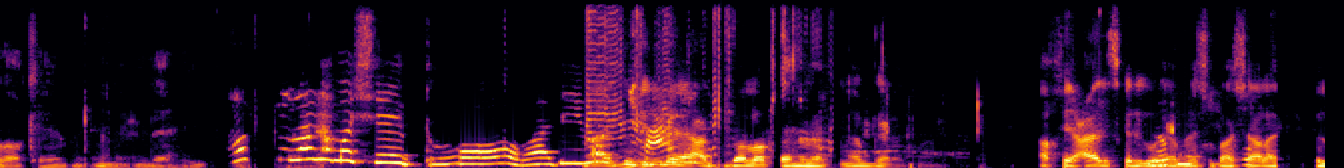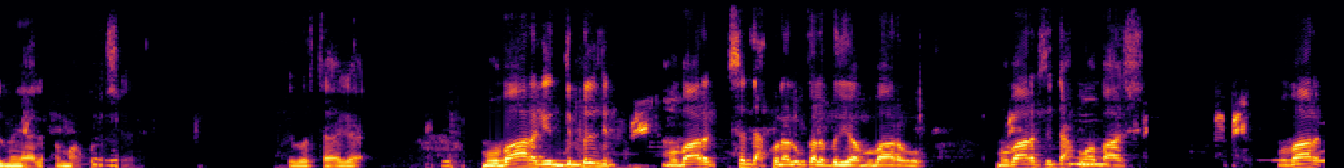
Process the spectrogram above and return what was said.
loo keenay in ilaahay lagama sheegto. Adigoo adinka ilaahay cabdibaa loo keenay abgaar akhi caadi iska dhig walaa meesha baashaalay filma yaalla ma kula sheegay. Mubaarak in the building. Mubaarak saddex kun aa lagu kala badiyaa mubaaraku mubaarak saddex kun waa bahasha mubaarak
